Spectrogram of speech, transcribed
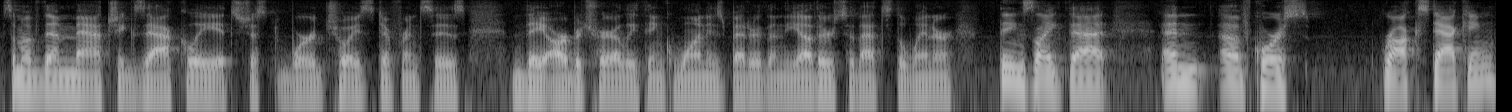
Some of them match exactly. It's just word choice differences. They arbitrarily think one is better than the other, so that's the winner. Things like that. And of course, rock stacking,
